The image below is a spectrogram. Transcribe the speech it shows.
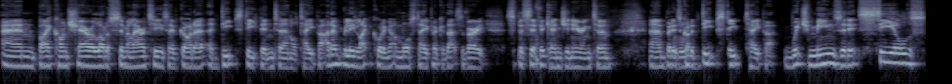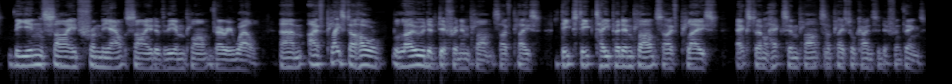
and Bicon share a lot of similarities. They've got a, a deep, steep internal taper. I don't really like calling it a Morse taper because that's a very specific engineering term, uh, but it's Mhm. got a deep, steep taper, which means that it seals the inside from the outside of the implant very well. Um, I've placed a whole load of different implants. I've placed deep, steep tapered implants. I've placed external hex implants. I've placed all kinds of different things.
